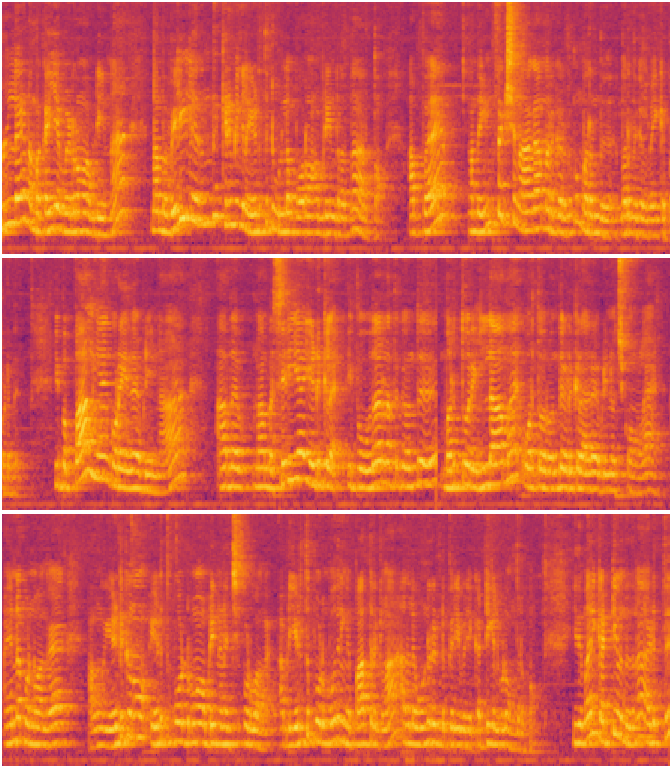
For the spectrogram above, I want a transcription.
உள்ளே நம்ம கையை விடுறோம் அப்படின்னா நம்ம வெளியிலேருந்து கிருமிகளை எடுத்துகிட்டு உள்ளே போகிறோம் அப்படின்றது தான் அர்த்தம். அப்போ அந்த இன்ஃபெக்ஷன் ஆகாமல் இருக்கிறதுக்கும் மருந்து மருந்துகள் வைக்கப்படுது. இப்போ பால் ஏன் குறையுது அப்படின்னா அதை நம்ம சரியாக எடுக்கலை. இப்போ உதாரணத்துக்கு வந்து மருத்துவர் இல்லாமல் ஒருத்தவர் வந்து எடுக்கிறாரு அப்படின்னு வச்சுக்கோங்களேன். என்ன பண்ணுவாங்க? அவங்க எடுக்கணும் எடுத்து போட்டுருவோம் அப்படின்னு நினச்சி போடுவாங்க. அப்படி எடுத்து போடும்போது நீங்கள் பார்த்துருக்கலாம். அதில் ஒன்று ரெண்டு பெரிய பெரிய கட்டிகள் கூட வந்திருக்கும். இது மாதிரி கட்டி வந்ததுன்னா அடுத்து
